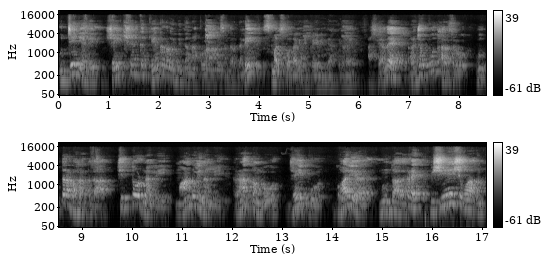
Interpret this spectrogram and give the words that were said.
ಉಜ್ಜಯಿನಿಯಲ್ಲಿ ಶೈಕ್ಷಣಿಕ ಕೇಂದ್ರಗಳು ಇದ್ದಿದ್ದನ್ನು ಕೂಡ ನಾವು ಈ ಸಂದರ್ಭದಲ್ಲಿ ಸ್ಮರಿಸಬಹುದಾಗಿದೆ ಪ್ರಿಯ ವಿದ್ಯಾರ್ಥಿಗಳೇ. ಅಷ್ಟೇ ಅಲ್ಲದೆ ರಜಪೂತ್ ಅರಸರು ಉತ್ತರ ಭಾರತದ ಚಿತ್ತೋಡ್ನಲ್ಲಿ, ಮಾಂಡುವಿನಲ್ಲಿ, ರಣತಂಬೂರ್, ಜೈಪುರ್, ಗ್ವಾಲಿಯರ್ ಮುಂತಾದ ಕಡೆ ವಿಶೇಷವಾದಂಥ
